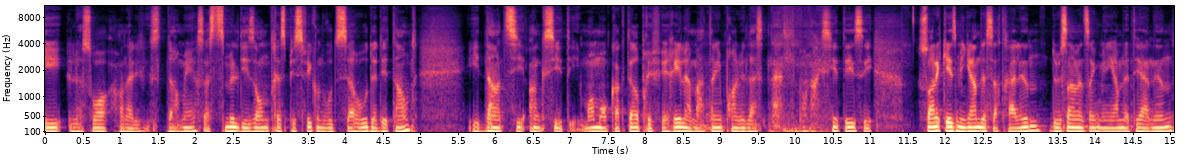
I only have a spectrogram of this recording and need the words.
et le soir avant d'aller dormir. Ça stimule des zones très spécifiques au niveau du cerveau de détente et d'anti-anxiété. Moi, mon cocktail préféré le matin pour enlever de, la, mon anxiété, c'est 75 mg de sertraline, 225 mg de théanine.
